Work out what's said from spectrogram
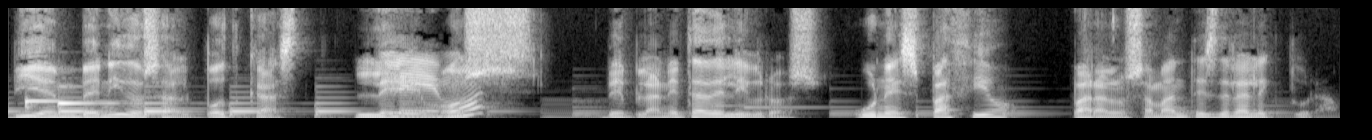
Bienvenidos al podcast Leemos, de Planeta de Libros, un espacio para los amantes de la lectura.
